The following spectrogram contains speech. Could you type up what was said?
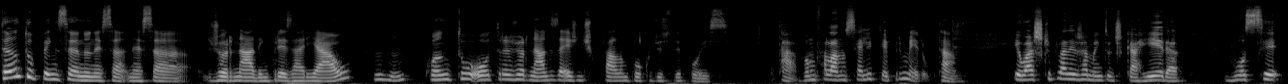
Tanto pensando nessa, nessa jornada empresarial, uhum. quanto outras jornadas, aí a gente fala um pouco disso depois. Tá, vamos falar no CLT primeiro. Tá. Eu acho que planejamento de carreira, você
